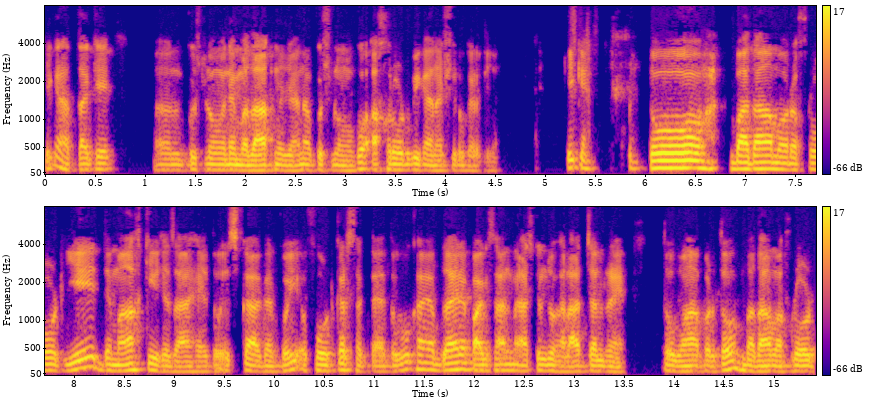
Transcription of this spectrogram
ٹھیک ہے؟ حتیٰ کہ کچھ لوگوں نے مذاق میں جو ہے نا کچھ لوگوں کو اخروٹ بھی کہنا شروع کر دیا۔ ٹھیک ہے؟ تو بادام اور اخروٹ، یہ دماغ کی غذا ہے۔ تو اس کا اگر کوئی افورڈ کر سکتا ہے تو وہ کھائے۔ اب ظاہر ہے پاکستان میں آج کل جو حالات چل رہے ہیں تو وہاں پر تو بادام اخروٹ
